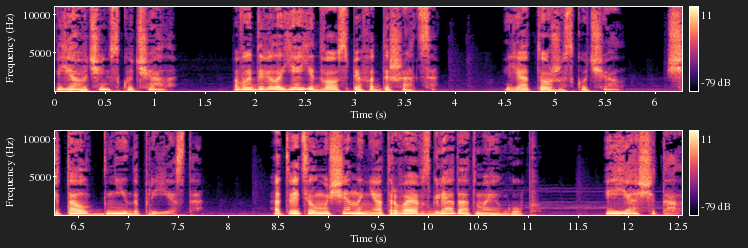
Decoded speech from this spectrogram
«Я очень скучала», — выдавила я, едва успев отдышаться. «Я тоже скучал. Считал дни до приезда», — ответил мужчина, не отрывая взгляда от моих губ. «И я считала.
